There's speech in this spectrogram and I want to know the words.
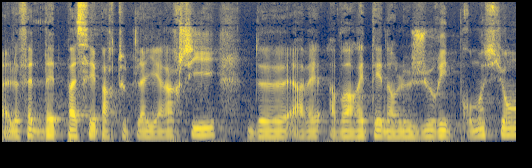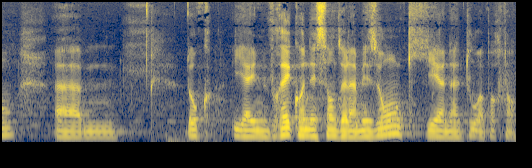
Euh, le fait d'être passé par toute la hiérarchie, d'avoir été dans le jury de promotion. Euh, donc il y a une vraie connaissance de la maison qui est un atout important.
